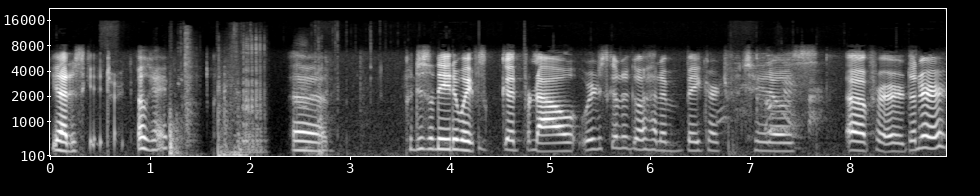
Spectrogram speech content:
Yeah, it is getting dark. Okay. Uh, we just need to wait. It's good for now. We're just gonna go ahead and bake our potatoes uh, for dinner.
